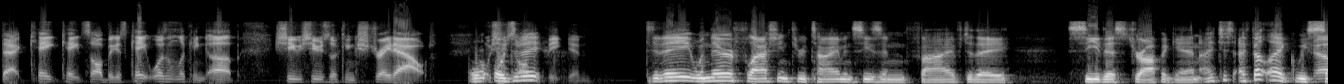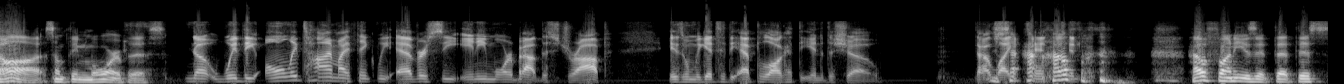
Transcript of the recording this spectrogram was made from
that Kate Kate saw because Kate wasn't looking up. She she was looking straight out Or, when she or saw do they the beacon. do they when they're flashing through time in season five? Do they see this drop again? I just I felt like we saw something more of this. No, with the only time I think we ever see any more about this drop is when we get to the epilogue at the end of the show. That like how, and- how, and- fu- how funny is it that this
